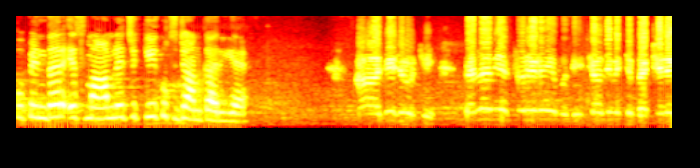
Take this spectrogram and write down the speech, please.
ਭੁਪਿੰਦਰ, ਇਸ ਮਾਮਲੇ 'ਚ ਕੀ ਕੁਝ ਜਾਣਕਾਰੀ ਹੈ? ਹਾਂ ਜੀ ਜੀ ਪਹਿਲਾਂ ਵੀ ਅਕਸਰ ਜਿਹੜੇ ਵਿਦੇਸ਼ਾਂ ਦੇ ਵਿੱਚ ਬੈਠੇ ਨੇ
